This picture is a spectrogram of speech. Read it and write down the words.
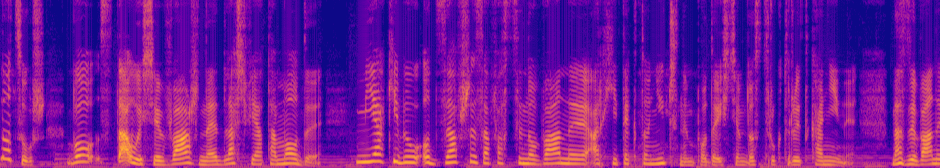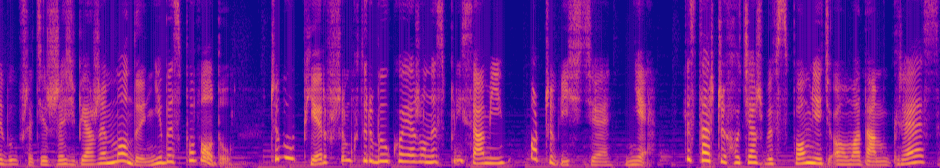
No cóż, bo stały się ważne dla świata mody – Miyaki był od zawsze zafascynowany architektonicznym podejściem do struktury tkaniny. Nazywany był przecież rzeźbiarzem mody, nie bez powodu. Czy był pierwszym, który był kojarzony z plisami? Oczywiście nie. Wystarczy chociażby wspomnieć o Madame Grès,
